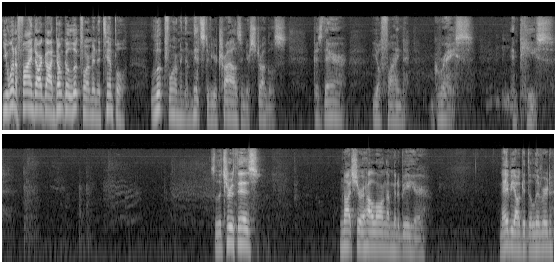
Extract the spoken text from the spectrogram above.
You want to find our God, don't go look for him in the temple. Look for him in the midst of your trials and your struggles, because there you'll find grace and peace. So the truth is, I'm not sure how long I'm going to be here. Maybe I'll get delivered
